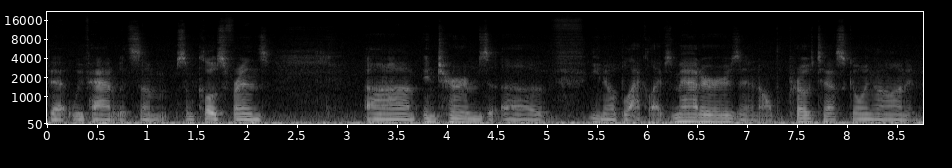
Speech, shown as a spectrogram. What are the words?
that we've had with some some close friends um, in terms of you know Black Lives Matters and all the protests going on and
